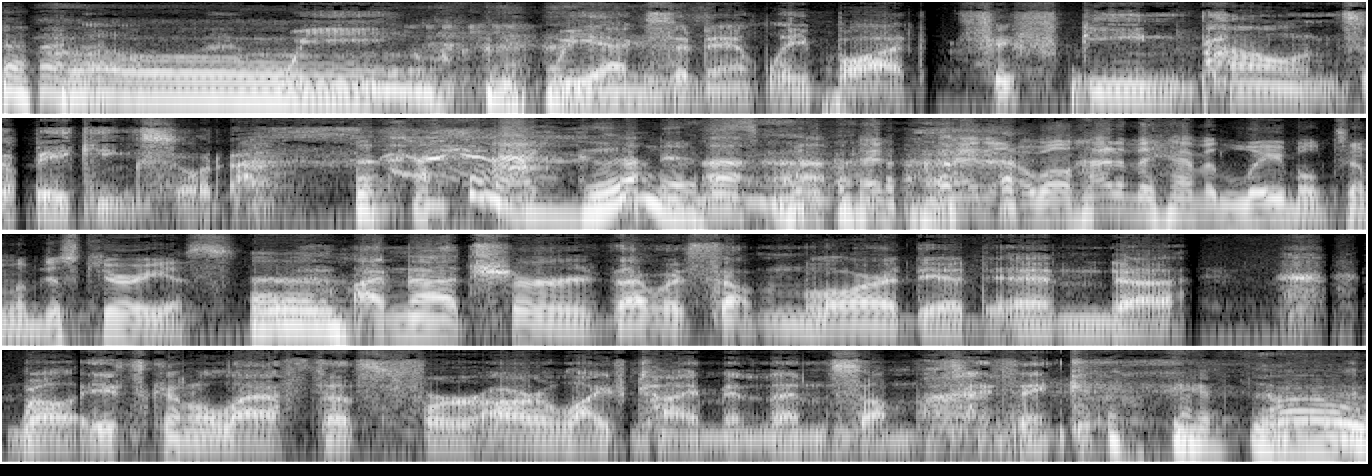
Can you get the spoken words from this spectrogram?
Oh. We we accidentally bought 15 pounds of baking soda. Oh my goodness! Had- had- well, how do they have it labeled, Tim? I'm just curious. I'm not sure. That was something Laura did, and uh, well, it's going to last us for our lifetime and then some. I think. Oh,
